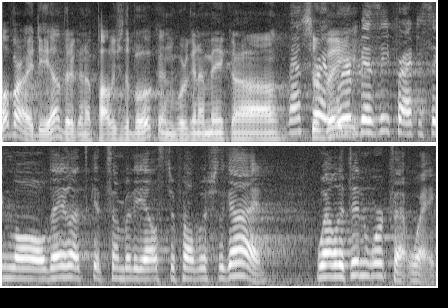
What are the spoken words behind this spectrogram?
love our idea. They're going to publish the book, and we're going to make a That's survey. right. We're busy practicing law all day. Let's get somebody else to publish the guide. Well, it didn't work that way.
